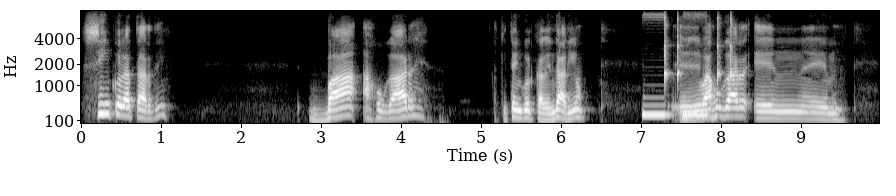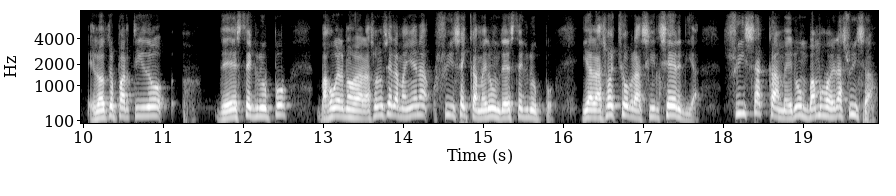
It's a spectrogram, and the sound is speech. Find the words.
de la tarde va a jugar, aquí tengo el calendario, eh, va a jugar en em, el otro partido de este grupo, va a jugar mejor a las 11 de la mañana Suiza y Camerún de este grupo, y a las 8 Brasil-Serbia. Suiza-Camerún, vamos a ver a Suiza.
